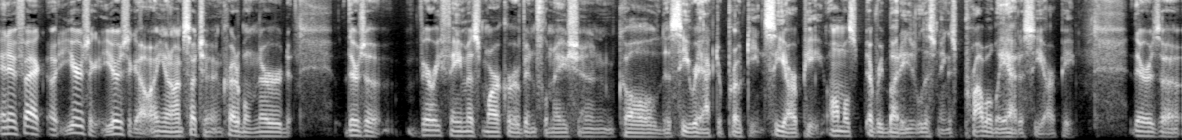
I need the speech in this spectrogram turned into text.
and in fact, uh, years ago, years ago, you know, I'm such an incredible nerd. There's a very famous marker of inflammation called the C-reactive protein (CRP). Almost everybody listening has probably had a CRP. There's a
